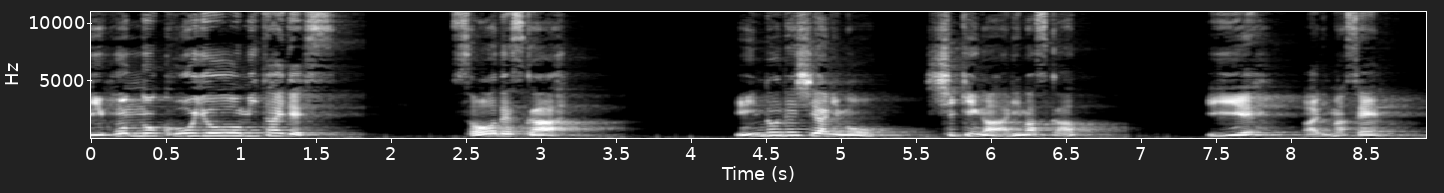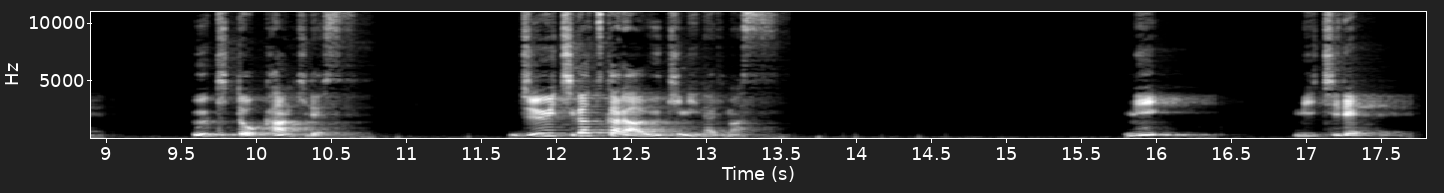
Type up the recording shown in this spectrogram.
日本の紅葉を見たいです。そうですか。インドネシアにも四季がありますか？いいえ、ありません。雨季と寒季です。11月から雨季になります。2、道で。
